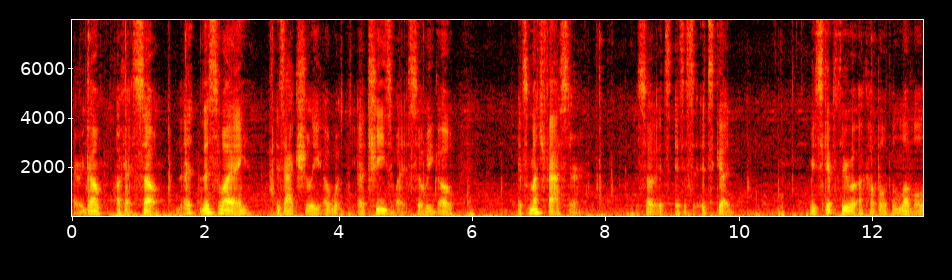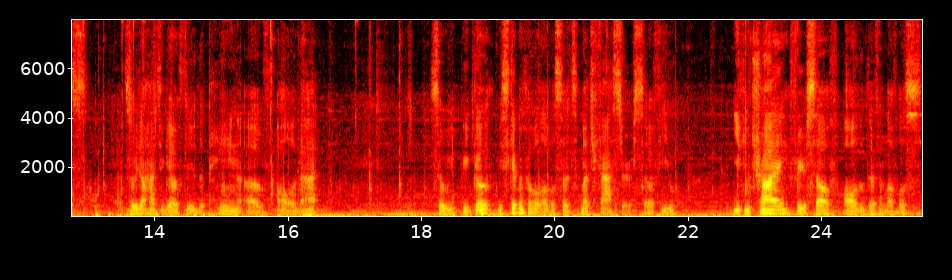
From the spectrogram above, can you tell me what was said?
There we go. Okay, so th this way is actually a, a cheese way, so we go, it's much faster, so it's, it's, it's good. We skip through a couple of the levels, so we don't have to go through the pain of all of that so we, we go we skip a couple levels so it's much faster so if you you can try for yourself all the different levels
